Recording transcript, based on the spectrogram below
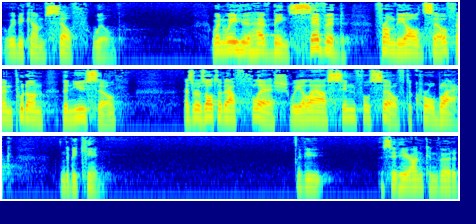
we become self willed. When we who have been severed from the old self and put on the new self, as a result of our flesh, we allow sinful self to crawl back and to be king. If you sit here unconverted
